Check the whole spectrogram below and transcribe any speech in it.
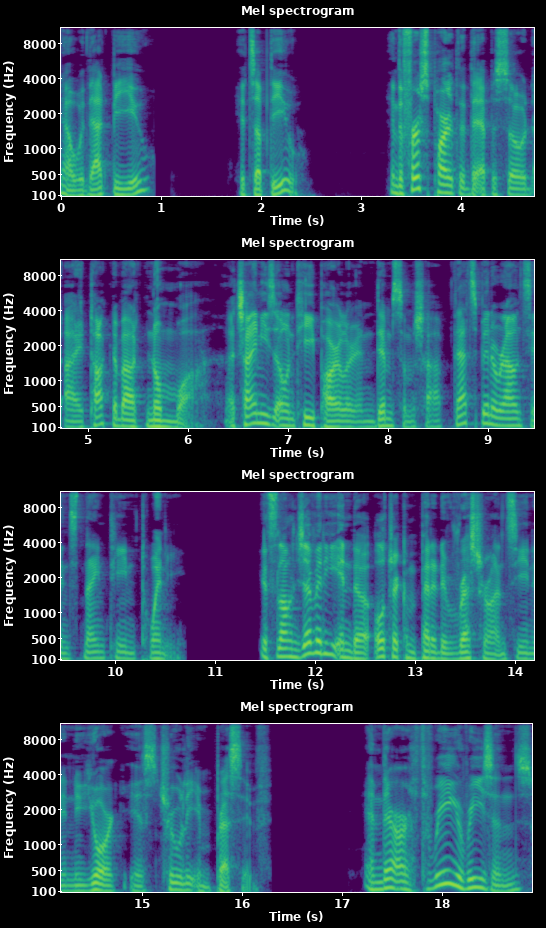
Now, would that be you? It's up to you. In the first part of the episode, I talked about Nom Wah, a Chinese owned tea parlor and dim sum shop that's been around since 1920. Its longevity in the ultra competitive restaurant scene in New York is truly impressive. And there are three reasons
